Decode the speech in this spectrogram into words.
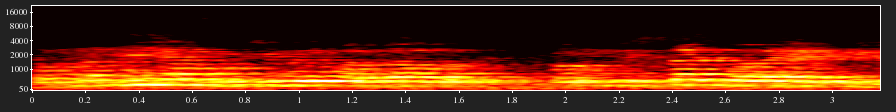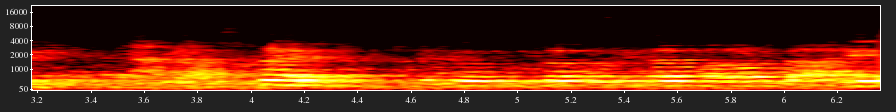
तरुणांनी या खुर्चीमध्ये बसावं. तरुण दिसतात मला या ठिकाणी. हसताय. त्याच्यावर तुमचा प्रतिसाद मला वाटतं आहे.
